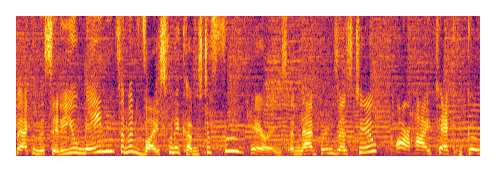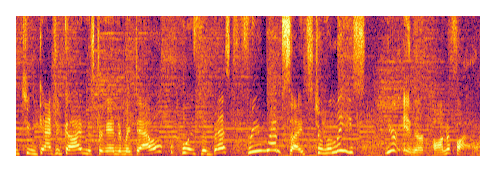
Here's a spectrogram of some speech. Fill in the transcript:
back in the city, you may need some advice when it comes to food pairings. And that brings us to our high-tech go-to gadget guy, Mr. Andrew McDowell, who has the best free websites to release your inner oenophile.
